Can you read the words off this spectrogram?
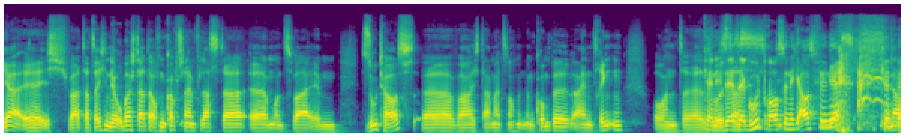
Ja, äh, ich war tatsächlich in der Oberstadt auf dem Kopfsteinpflaster ähm, und zwar im Sudhaus. Äh, war ich damals noch mit einem Kumpel einen trinken und äh, kenne so ich sehr sehr gut. Brauchst du nicht ausführen jetzt? genau.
